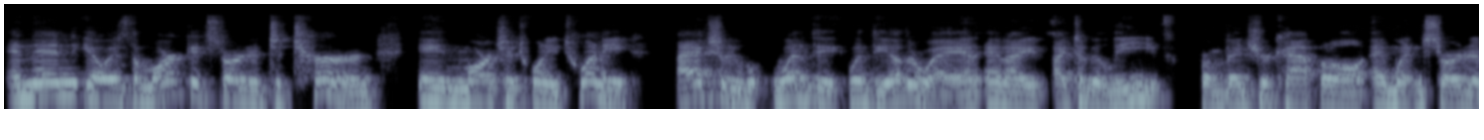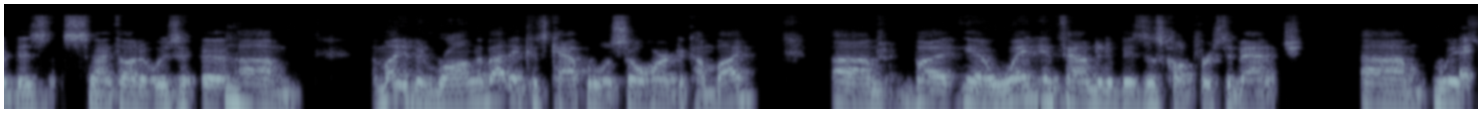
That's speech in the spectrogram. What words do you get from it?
And then, you know, as the market started to turn in March of 2020, I actually went the went the other way, and, and I I took a leave from venture capital and went and started a business. And I thought it was uh, mm-hmm. um, I might have been wrong about it because capital was so hard to come by. Um, but you know, went and founded a business called First Advantage. Um, which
